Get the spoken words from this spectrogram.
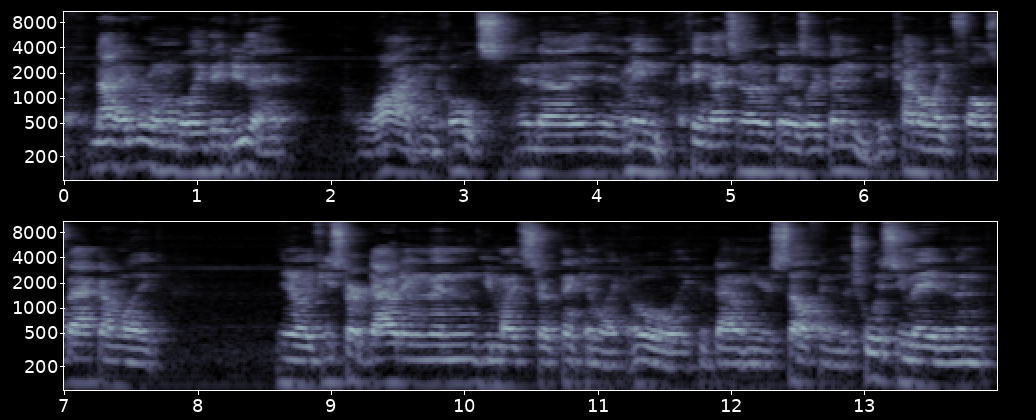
Uh, not everyone, but like they do that a lot in cults, and uh, I mean, I think that's another thing is like then it kind of like falls back on like you know, if you start doubting, then you might start thinking like, oh, like you're doubting yourself and the choice you made, and then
